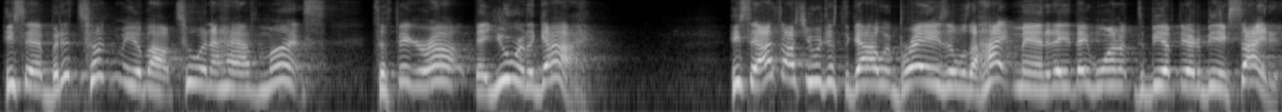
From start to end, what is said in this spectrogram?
He said, But it took me about two and a half months to figure out that you were the guy. He said, I thought you were just the guy with braids that was a hype man and they, they wanted to be up there to be excited.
